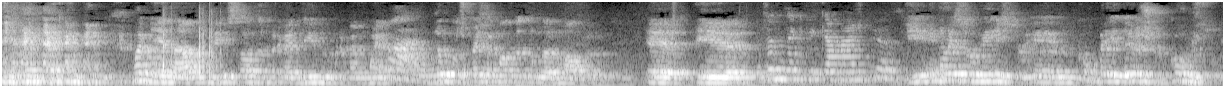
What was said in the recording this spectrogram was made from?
uma bienal, um dia só do primeiro dia do primeiro momento, depois depois a malta toda normal. É, é, A gente tem que ficar mais vezes. e, e não é sobre isto, é compreender os recursos.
